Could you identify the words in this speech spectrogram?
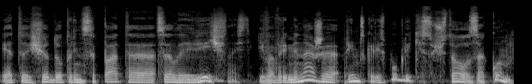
Это еще до принципата целая вечность. И во времена же Римской республики существовал закон,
